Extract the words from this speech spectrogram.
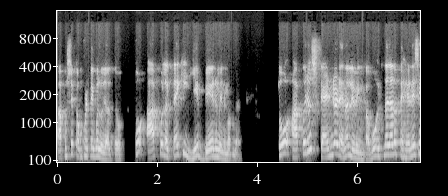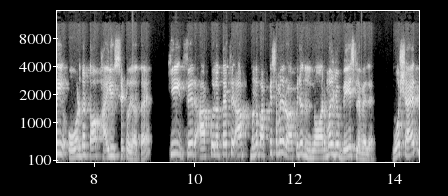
आप उससे कंफर्टेबल हो जाते हो। तो आपको लगता है कि ये बेयर मिनिमम है। तो आपका जो स्टैंडर्ड है ना लिविंग का, वो इतना ज़्यादा पहले से ही over the top high set हो जाता है कि फिर आपको लगता है, फिर आप मतलब आपके, समझ रहे हो, आपके जो नॉर्मल जो बेस लेवल है वो शायद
